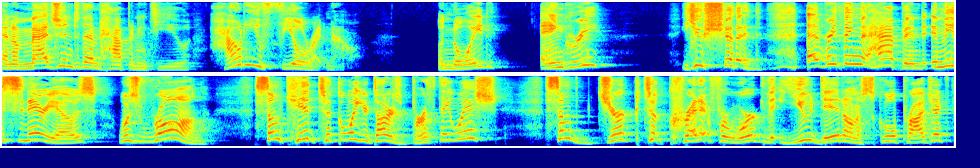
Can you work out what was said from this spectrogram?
and imagined them happening to you, how do you feel right now? Annoyed? Angry? You should. Everything that happened in these scenarios was wrong. Some kid took away your daughter's birthday wish. Some jerk took credit for work that you did on a school project,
